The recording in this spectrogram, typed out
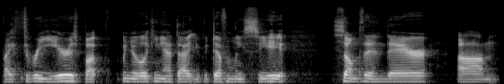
by three years, but when you're looking at that, you could definitely see something there. Um,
